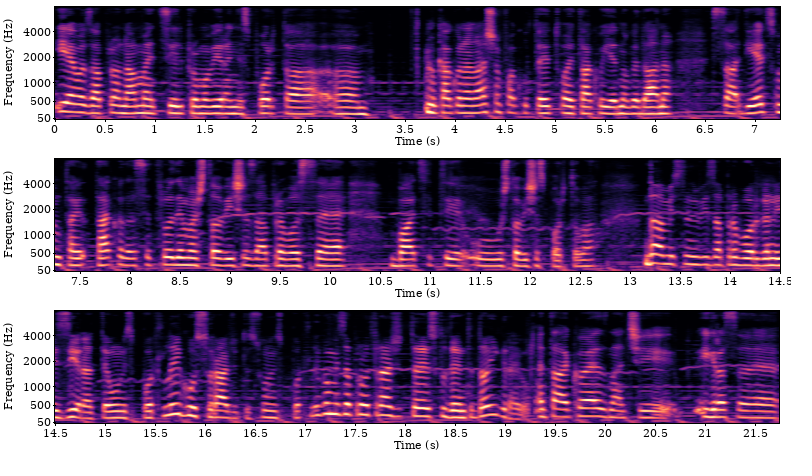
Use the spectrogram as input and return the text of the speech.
I evo zapravo nama je cilj promoviranje sporta kako na našem fakultetu, a i tako jednoga dana sa djecom, tako da se trudimo što više zapravo se baciti u što više sportova. Da, mislim vi zapravo organizirate Unisport ligu, surađujete s Unisport ligom i zapravo tražite studente da igraju. E, tako je, znači igra se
